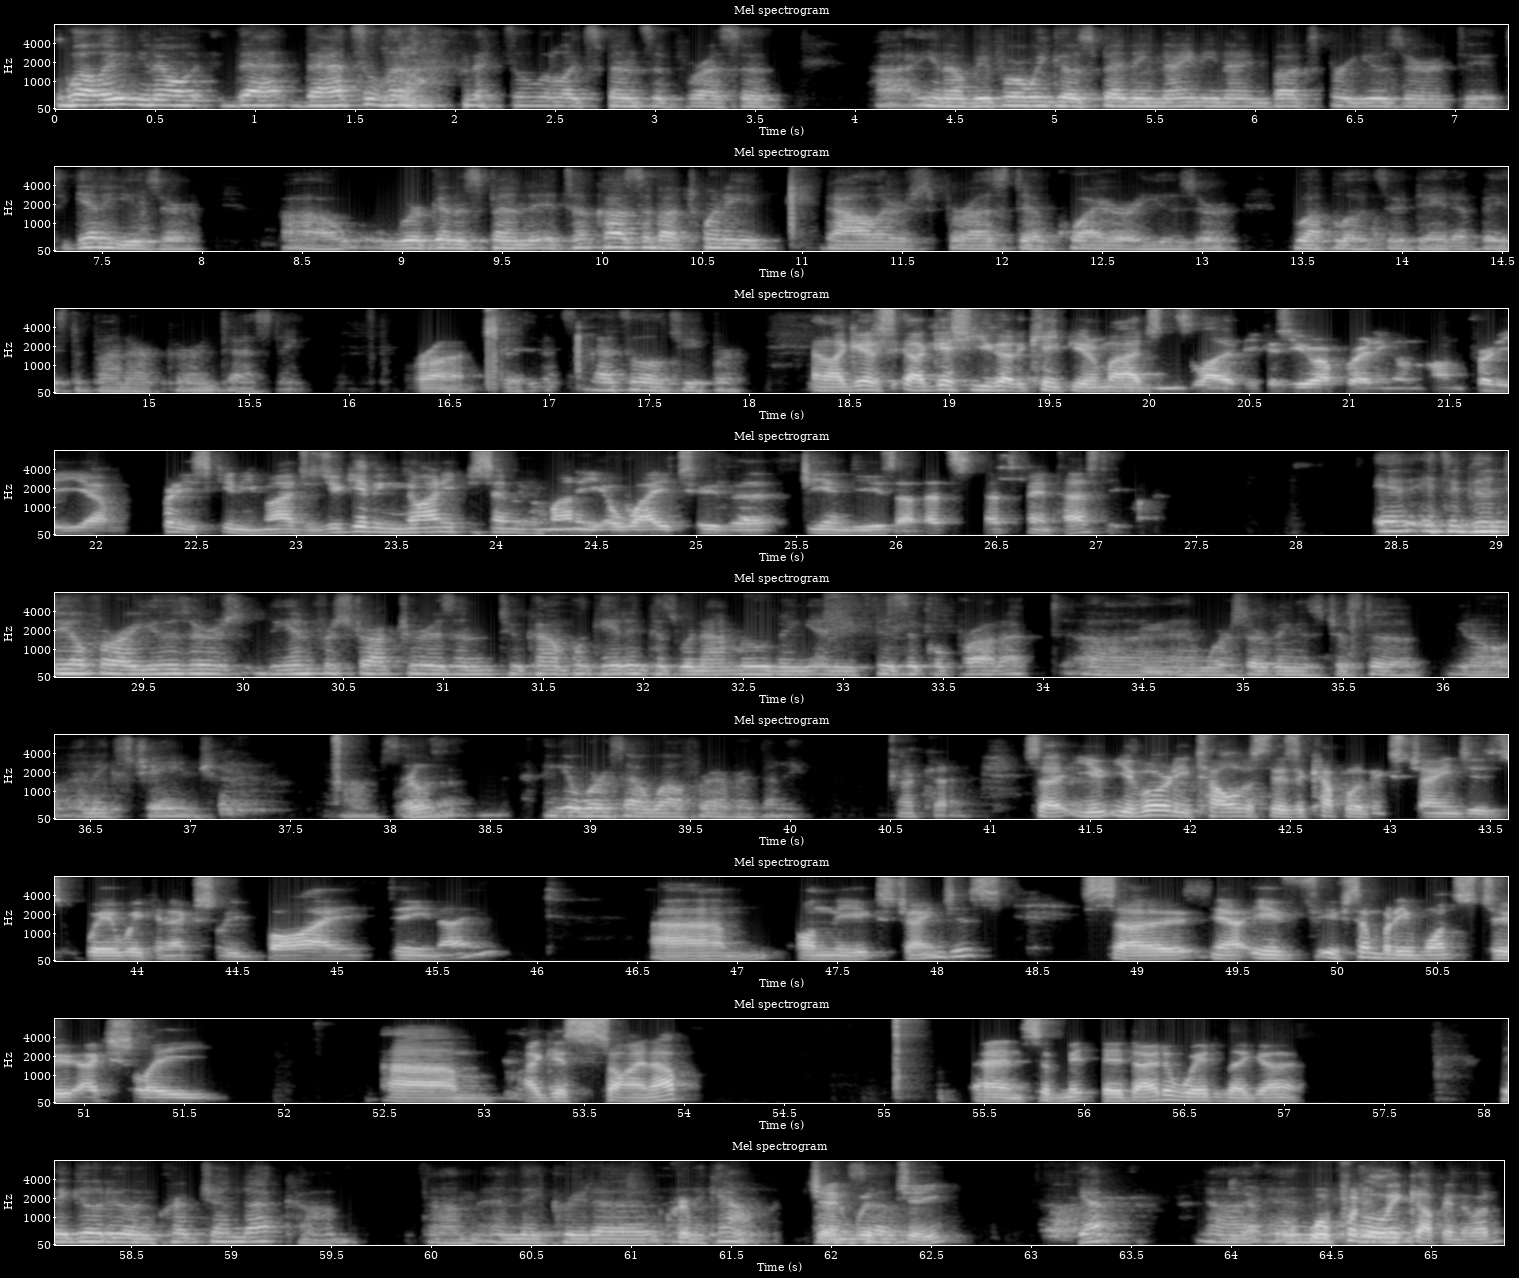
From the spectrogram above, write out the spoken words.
Well, you know that that's a little that's a little expensive for us. So, uh, you know, before we go spending 99 bucks per user to, to get a user, uh, we're going to spend it costs about $20 for us to acquire a user who uploads their data based upon our current testing. Right. So that's, that's a little cheaper and I guess I guess you got to keep your margins low because you're operating on, on pretty um, pretty skinny margins. You're giving ninety percent of the money away to the, the end user. That's that's fantastic. It, it's a good deal for our users. The infrastructure isn't too complicated because we're not moving any physical product, uh, mm. and we're serving as just a you know an exchange. Um, so Brilliant. I think it works out well for everybody. Okay, so you, you've already told us there's a couple of exchanges where we can actually buy DNA um, on the exchanges. So now, if if somebody wants to actually, um, I guess, sign up and submit their data, where do they go? They go to encrypgen.com um, and they create a, an account. Gen with so, G. Yep. Uh, yep. And, we'll put a link up in the one.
